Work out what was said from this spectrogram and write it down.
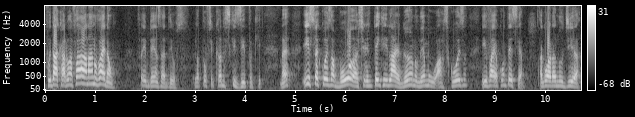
fui dar carona, falei, ah, não, não vai não. Falei, benção a Deus, eu já estou ficando esquisito aqui. Né? Isso é coisa boa, acho que a gente tem que ir largando mesmo as coisas e vai acontecendo. Agora, no dia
